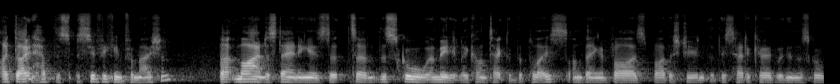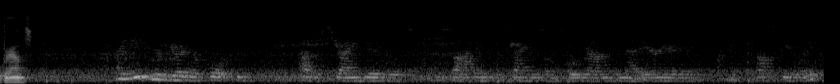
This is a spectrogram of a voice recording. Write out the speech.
I don't have the specific information, but my understanding is that um, the school immediately contacted the police on being advised by the student that this had occurred within the school grounds. Are you reviewing reports of other strangers or sightings of strangers on school grounds in that area in the past few weeks?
